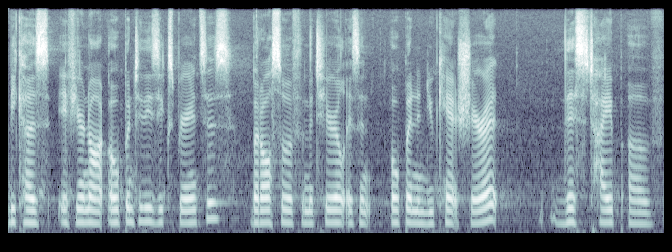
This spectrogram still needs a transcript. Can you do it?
Because if you're not open to these experiences, but also if the material isn't open and you can't share it, this type of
